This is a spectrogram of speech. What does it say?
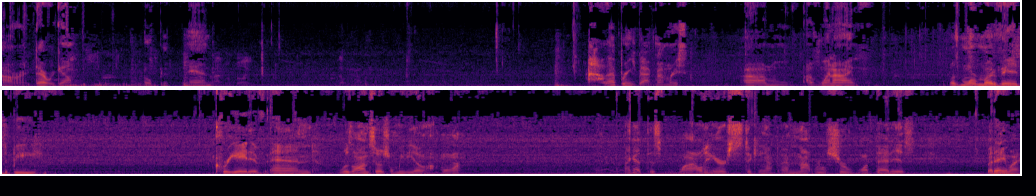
All right, there we go. Open and oh, that brings back memories um, of when I was more motivated to be creative and was on social media a lot more. I got this wild hair sticking up. I'm not real sure what that is. But anyway,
